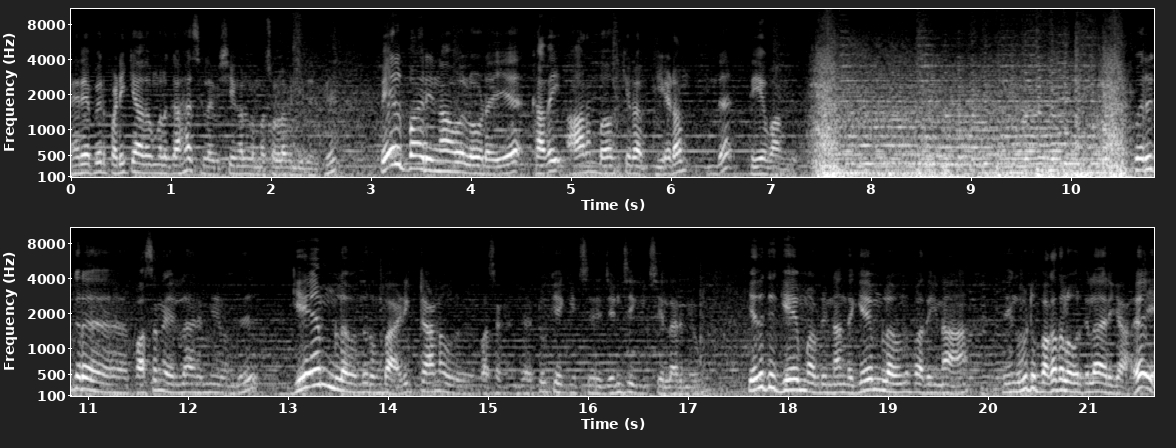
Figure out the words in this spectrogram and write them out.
நிறைய பேர் படிக்காதவங்களுக்காக சில விஷயங்கள் நம்ம சொல்ல வேண்டியது இருக்குது வேல்பாரி நாவலோடைய கதை ஆரம்பிக்கிற இடம் இந்த தேவாங்கு. இப்போ இருக்கிற பசங்க எல்லாருமே வந்து கேமில் வந்து ரொம்ப அடிக்டான ஒரு பசங்க. இந்த two K kids Gen Z kids எல்லாருமே. எதுக்கு கேம் அப்படின்னா அந்த கேமில் வந்து பார்த்தீங்கன்னா எங்கள் வீட்டு பக்கத்தில் ஒருத்தலாம் இருக்கான். ஏய்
